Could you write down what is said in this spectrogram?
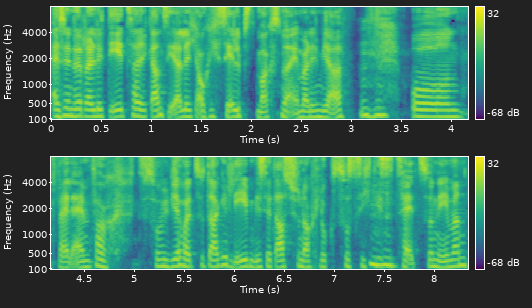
Also in der Realität sage ich ganz ehrlich, auch ich selbst mache es nur einmal im Jahr. Mhm. Und weil einfach, so wie wir heutzutage leben, ist ja das schon auch Luxus, sich diese mhm. Zeit zu nehmen.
